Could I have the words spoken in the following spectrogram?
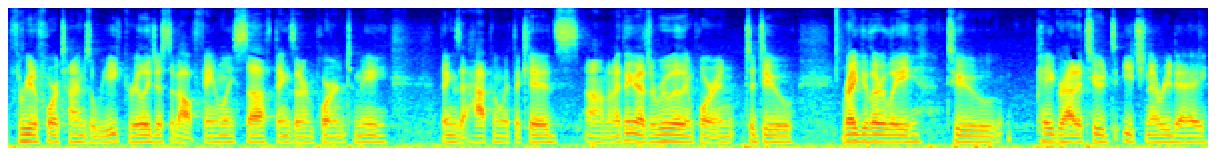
three to four times a week, really just about family stuff, things that are important to me, things that happen with the kids. Um, and I think that's really important to do regularly to pay gratitude each and every day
